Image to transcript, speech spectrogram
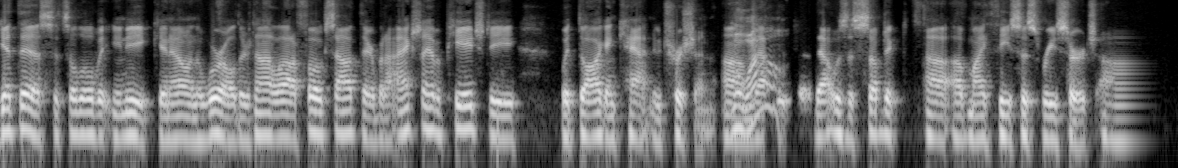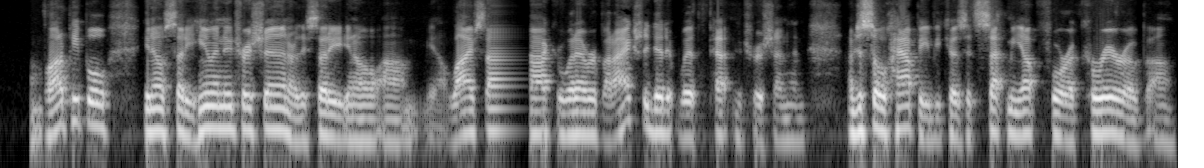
Get this, it's a little bit unique, you know, in the world. There's not a lot of folks out there, but I actually have a PhD with dog and cat nutrition. Um, Oh, wow. that, was- that was the subject uh, of my thesis research. Um, a lot of people, you know, study human nutrition or they study, you know, um, you know, livestock or whatever. But I actually did it with pet nutrition, and I'm just so happy because it set me up for a career of um,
